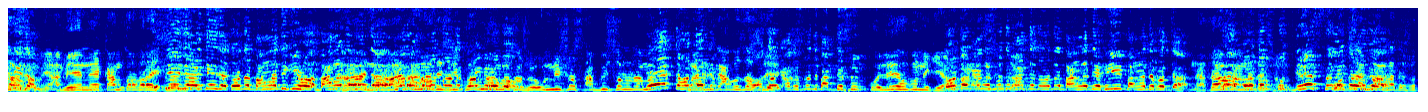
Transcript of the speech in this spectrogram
যাম যাম। আমি এনে কাম হয় যা আমাৰ বাংলাদেশী উনিশশো ছাব্বিশ কাগজ আছে। বাদ হ'ব নেকি? বাদ দে বাংলাদেশত যা। বাংলাদেশত। চালে বাংলাদেশত?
